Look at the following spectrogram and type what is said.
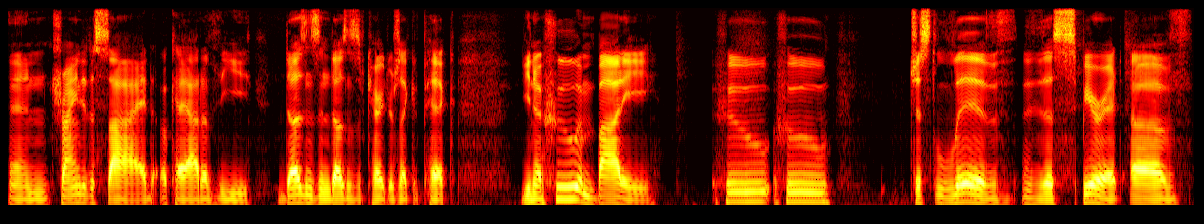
and trying to decide, okay, out of the dozens and dozens of characters I could pick, you know, who embody, who who just live the spirit of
